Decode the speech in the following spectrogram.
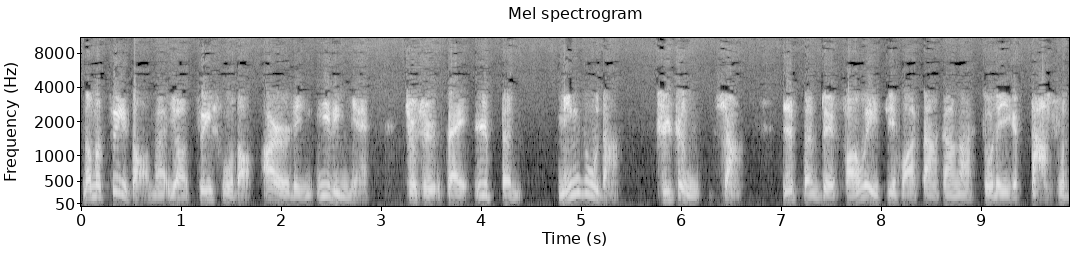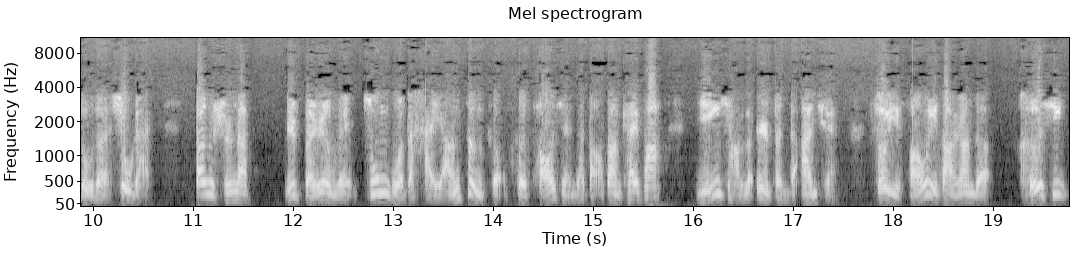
那么最早呢，要追溯到二零一零年，就是在日本民主党执政下，日本对防卫计划大纲啊做了一个大幅度的修改。当时呢，日本认为中国的海洋政策和朝鲜的导弹开发影响了日本的安全，所以防卫大纲的核心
